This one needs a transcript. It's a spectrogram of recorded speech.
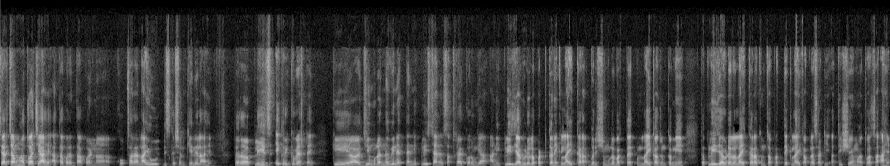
चर्चा महत्त्वाची आहे. आतापर्यंत आपण खूप साऱ्या लाईव्ह डिस्कशन केलेलं आहे. तर प्लीज एक रिक्वेस्ट आहे की जी मुलं नवीन आहेत त्यांनी प्लीज चॅनल सबस्क्राईब करून घ्या आणि प्लीज या व्हिडिओला पटकन एक लाईक करा. बरीचशी मुलं बघतायत पण लाईक अजून कमी आहे. तर प्लीज या व्हिडिओला लाईक करा. तुमचा प्रत्येक लाईक आपल्यासाठी अतिशय महत्त्वाचा आहे.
